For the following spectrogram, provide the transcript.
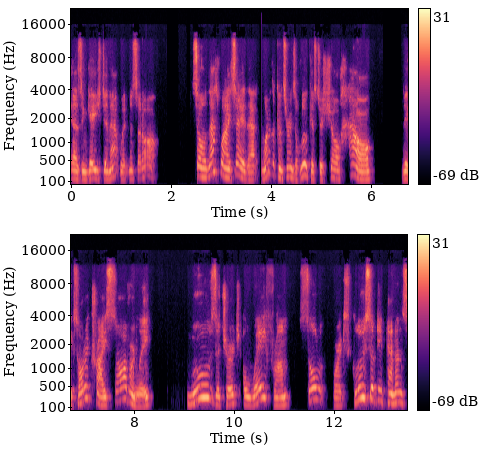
as engaged in that witness at all. So that's why I say that one of the concerns of Luke is to show how the exalted Christ sovereignly moves the church away from sole or exclusive dependence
